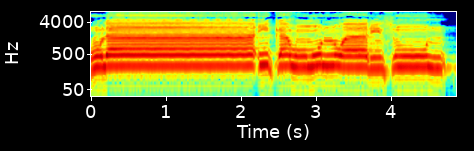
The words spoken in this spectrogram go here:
أُولَٰئِكَ هُمُ الْوَارِثُونَ.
